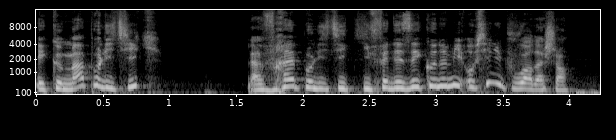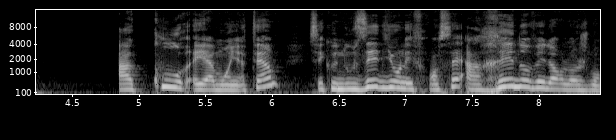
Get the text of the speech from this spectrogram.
et que ma politique, la vraie politique qui fait des économies aussi du pouvoir d'achat, à court et à moyen terme, c'est que nous aidions les Français à rénover leur logement.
